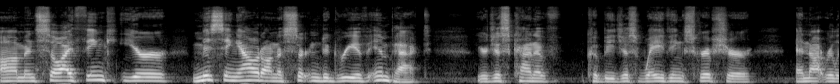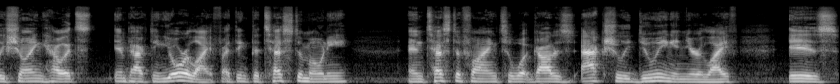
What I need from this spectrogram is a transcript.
Um, and so I think you're missing out on a certain degree of impact. You're just kind of could be just waving scripture and not really showing how it's impacting your life. I think the testimony and testifying to what God is actually doing in your life is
